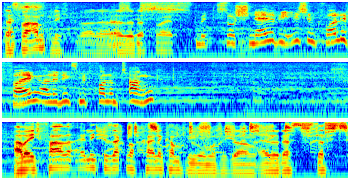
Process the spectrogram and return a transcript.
Das, Das- war amtlich gerade. Also das war jetzt. mit so schnell wie ich im Qualifying, allerdings mit vollem Tank. Aber ich fahre ehrlich gesagt noch keine Kampflinie, muss ich sagen. Also das, das,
